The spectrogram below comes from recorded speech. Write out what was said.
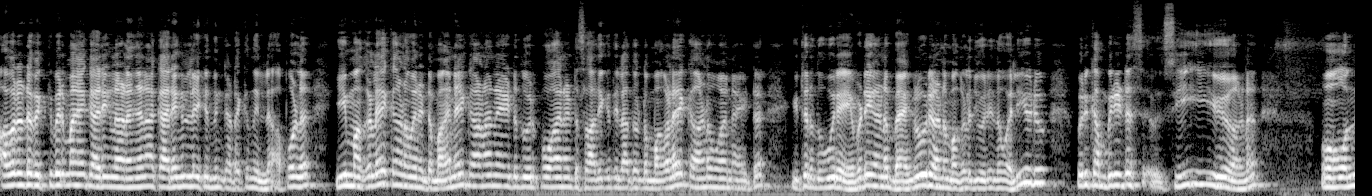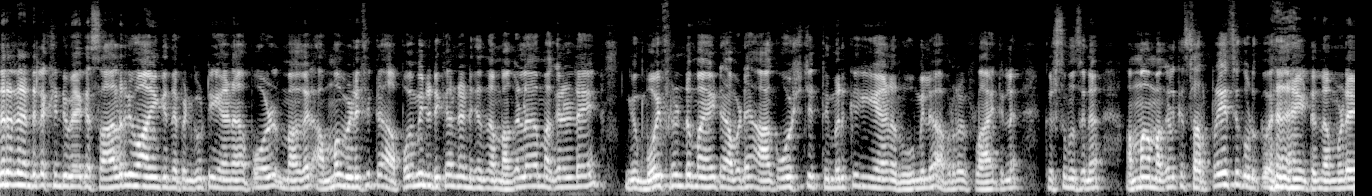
അവരുടെ വ്യക്തിപരമായ കാര്യങ്ങളാണ്. ഞാൻ ആ കാര്യങ്ങളിലേക്കൊന്നും കിടക്കുന്നില്ല. അപ്പോൾ ഈ മകളെ കാണുവാനായിട്ട് മകനെ കാണാനായിട്ട് ദൂരെ പോകാനായിട്ട് സാധിക്കത്തില്ലാത്തതുകൊണ്ട് മകളെ കാണുവാനായിട്ട് ഇത്ര ദൂരെ എവിടെയാണ്? ബാംഗ്ലൂരാണ് മകൾ ജോലി ചെയ്യുന്നത്. വലിയൊരു ഒരു കമ്പനിയുടെ സിഇഒ ആണ്. ഓ, ഒന്നര രണ്ട് ലക്ഷം രൂപയൊക്കെ സാലറി വാങ്ങിക്കുന്ന പെൺകുട്ടിയാണ്. അപ്പോൾ മകൾ അമ്മ വിളിച്ചിട്ട് അപ്പോയിൻമെന്റ് എടുക്കാൻ വേണ്ടി ചെന്ന മകൾ മകളുടെ ബോയ് ഫ്രണ്ടുമായിട്ട് അവിടെ ആഘോഷിച്ച് തിമിർക്കുകയാണ് റൂമിൽ അവരുടെ ഫ്ലാറ്റിൽ ക്രിസ്മസിന്. അമ്മ മകൾക്ക് സർപ്രൈസ് കൊടുക്കുവാനായിട്ട് നമ്മുടെ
